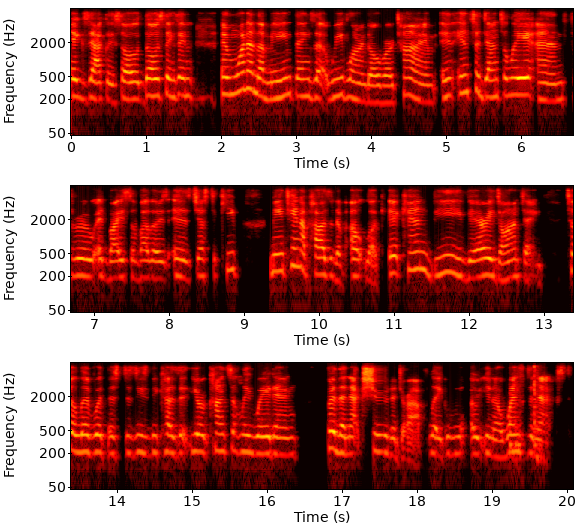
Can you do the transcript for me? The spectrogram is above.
exactly. So those things, and, and one of the main things that we've learned over time, in- incidentally and through advice of others, is just to keep, maintain a positive outlook. It can be very daunting to live with this disease because it- you're constantly waiting for the next shoe to drop, like, uh, you know, when's the next?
